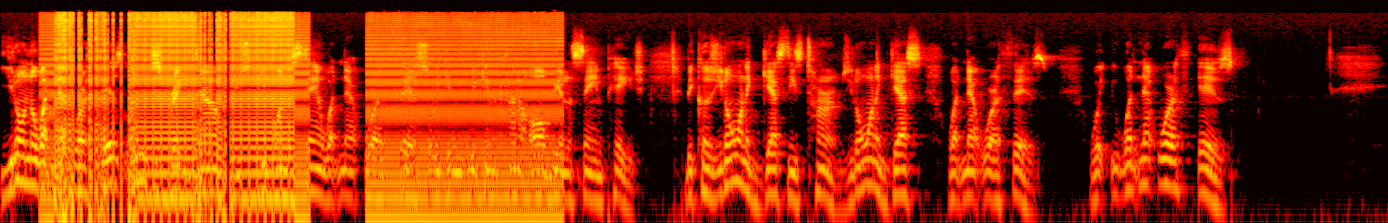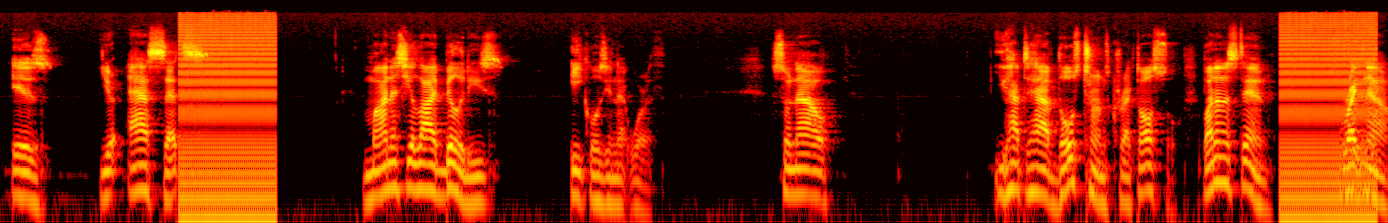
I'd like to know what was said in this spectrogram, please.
you don't know what net worth is, let me just break it down for you so people understand what net worth is so we can we can kind of all be on the same page. Because you don't want to guess these terms. You don't want to guess what net worth is. What what net worth is is your assets minus your liabilities equals your net worth. So now you have to have those terms correct also. But understand, right now,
